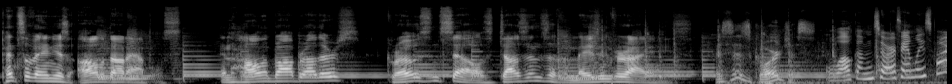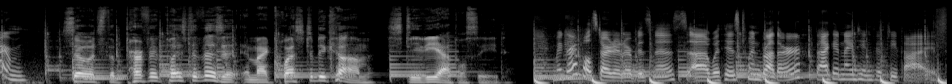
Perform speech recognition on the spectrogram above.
Pennsylvania's all about apples, and Hollabaugh Brothers grows and sells dozens of amazing varieties. This is gorgeous. Welcome to our family's farm. So it's the perfect place to visit in my quest to become Stevie Appleseed. My grandpa started our business uh, with his twin brother back in 1955.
